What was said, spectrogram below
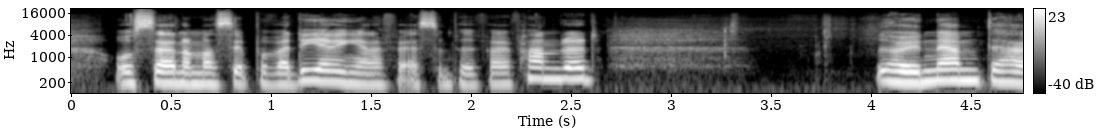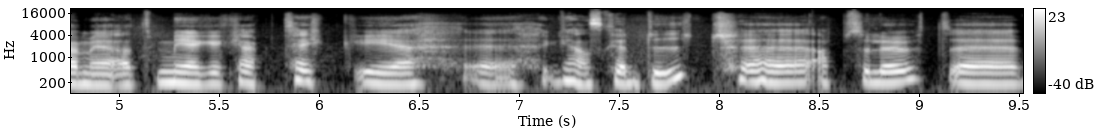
Och sen om man ser på värderingarna för S&P 500 vi har ju nämnt det här med att megacap tech är eh, ganska dyrt, eh, absolut. Eh,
